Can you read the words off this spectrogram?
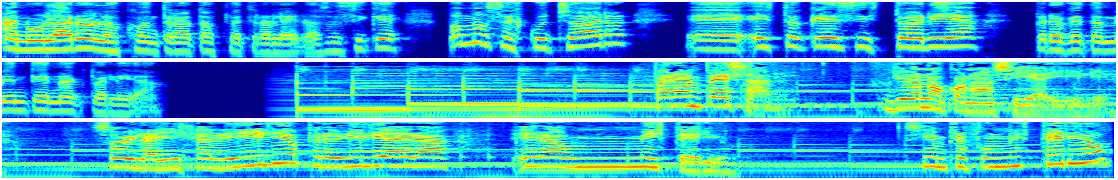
anularon los contratos petroleros. Así que vamos a escuchar eh, esto que es historia, pero que también tiene actualidad. Para empezar, yo no conocía a Ilia. Soy la hija de Ilia, pero Ilia era, era un misterio. Siempre fue un misterio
